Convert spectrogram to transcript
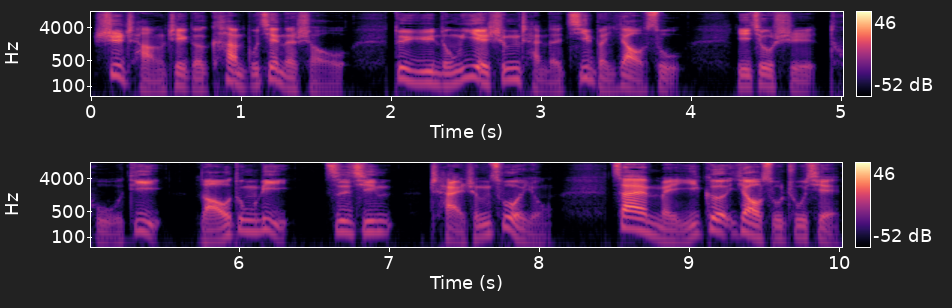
市场这个看不见的手，对于农业生产的基本要素，也就是土地、劳动力、资金产生作用。在每一个要素出现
